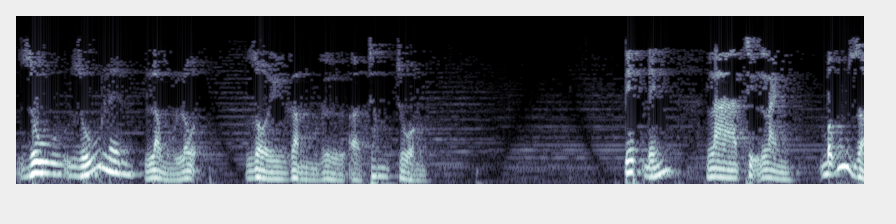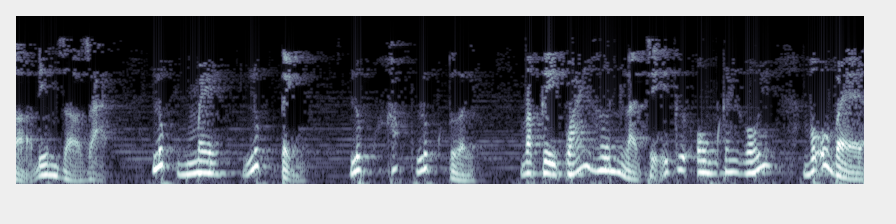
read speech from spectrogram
du rú lên lồng lộn, rồi gầm gừ ở trong chuồng. Tiếp đến là chị lành bỗng dở điên dở dại, lúc mê lúc tỉnh, lúc khóc lúc cười, và kỳ quái hơn là chị cứ ôm cái gối vỗ về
